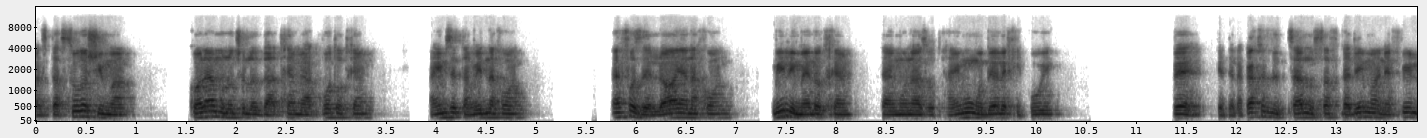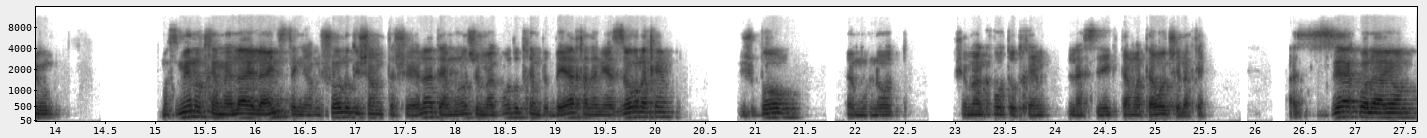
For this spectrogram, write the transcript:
אז תעשו רשימה, כל האמונות שלדעתכם מעכבות אתכם, האם זה תמיד נכון? איפה זה לא היה נכון? מי לימד אתכם את האמונה הזאת? האם הוא מודל לחיקוי? וכדי לקחת את זה צעד נוסף קדימה, אני אפילו מזמין אתכם אליי לאינסטגרם, לשאול אותי שם את השאלה, את האמונות שמעכבות אתכם, וביחד אני אעזור לכם לשבור אמונות שמעכבות אתכם להשיג את המטרות שלכם. אז זה הכל היום,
